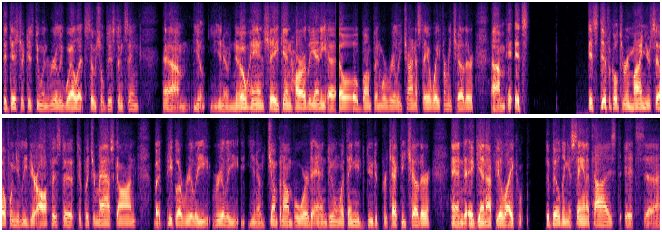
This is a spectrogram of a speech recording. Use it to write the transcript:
the district is doing really well at social distancing. Um, you, you know, no handshaking, hardly any elbow bumping. We're really trying to stay away from each other. Um, it, it's it's difficult to remind yourself when you leave your office to, to put your mask on, but people are really, really, you know, jumping on board and doing what they need to do to protect each other. And again, I feel like the building is sanitized. It's, uh,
